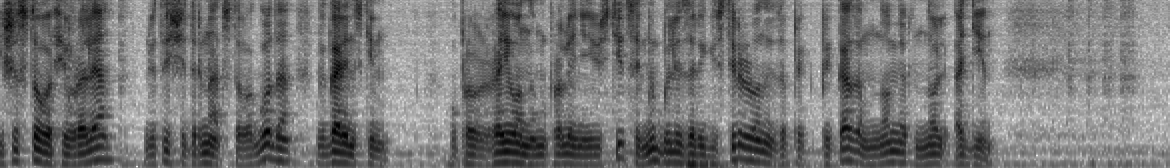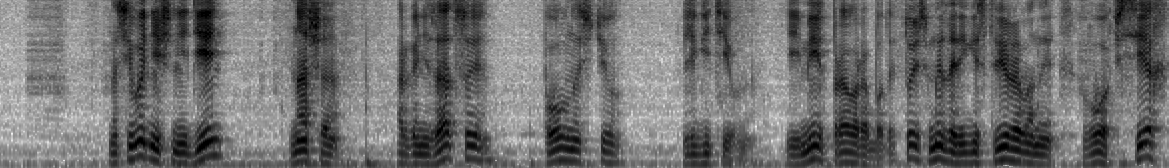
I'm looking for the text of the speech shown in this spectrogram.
И 6 февраля 2013 года Гагаринским управ- районным управлением юстиции мы были зарегистрированы за при- приказом номер 01. На сегодняшний день наша организация полностью легитимна и имеет право работать. То есть мы зарегистрированы во всех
